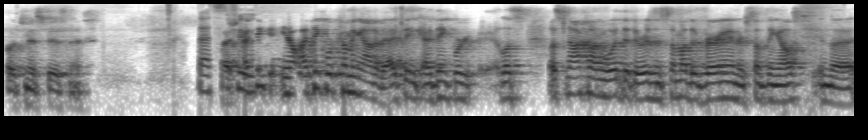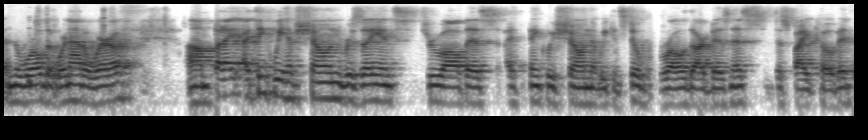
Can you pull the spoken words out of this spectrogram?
so it's missed business. That's but true. I think you know. I think we're coming out of it. I think. I think we're. Let's let's knock on wood that there isn't some other variant or something else in the in the world that we're not aware of. Um, but I, I, think we have shown resilience through all this. I think we've shown that we can still grow our business despite COVID.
